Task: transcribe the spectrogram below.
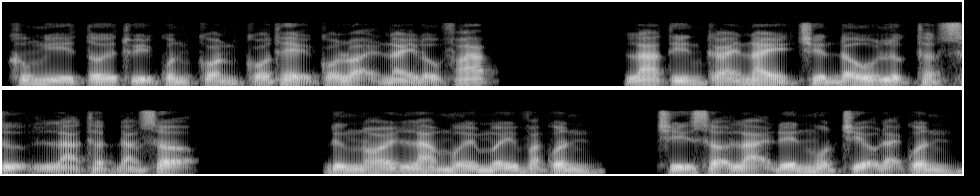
không nghĩ tới thủy quân còn có thể có loại này đấu pháp. La tín cái này chiến đấu lực thật sự là thật đáng sợ. Đừng nói là mười mấy vạn quân, chỉ sợ lại đến một triệu đại quân,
